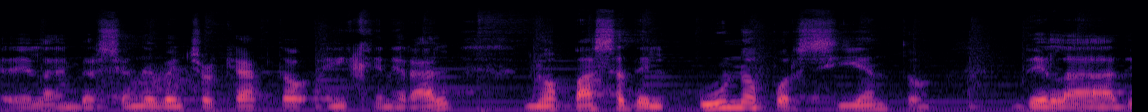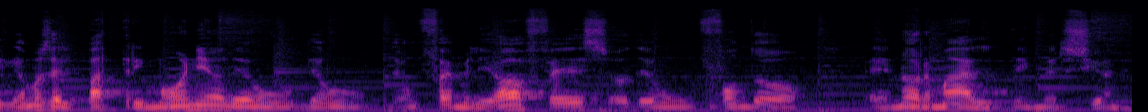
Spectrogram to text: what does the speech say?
eh, la inversión de venture capital en general no pasa del 1% de la, digamos, del patrimonio de un, de un- de un family office o de un fondo eh, normal de inversiones.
